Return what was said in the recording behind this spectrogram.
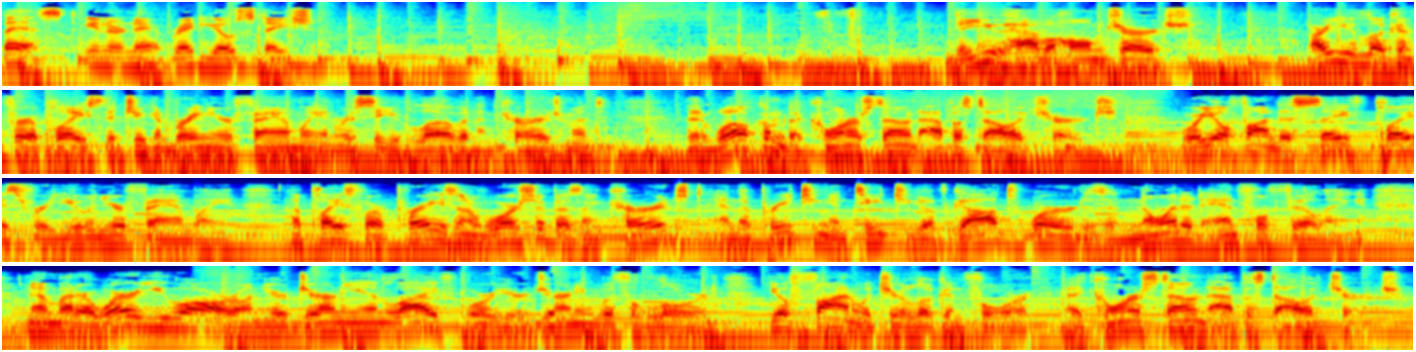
best internet radio station. Do you have a home church? Are you looking for a place that you can bring your family and receive love and encouragement? Then welcome to Cornerstone Apostolic Church, where you'll find a safe place for you and your family, a place where praise and worship is encouraged and the preaching and teaching of God's Word is anointed and fulfilling. No matter where you are on your journey in life or your journey with the Lord, you'll find what you're looking for at Cornerstone Apostolic Church.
